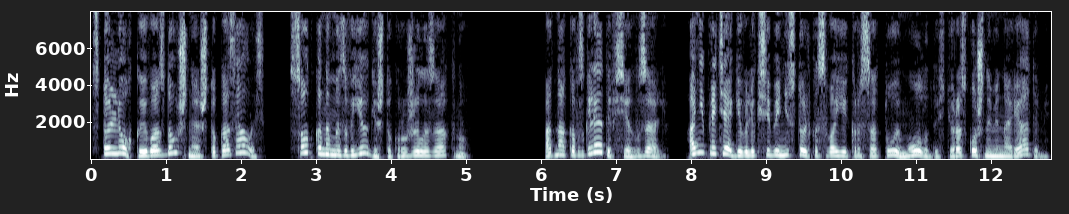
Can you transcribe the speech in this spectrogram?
столь легкое и воздушное, что казалось сотканным из вьюги, что кружило за окном. Однако взгляды всех в зале они притягивали к себе не столько своей красотой, молодостью, роскошными нарядами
